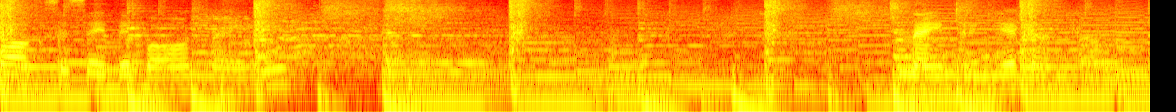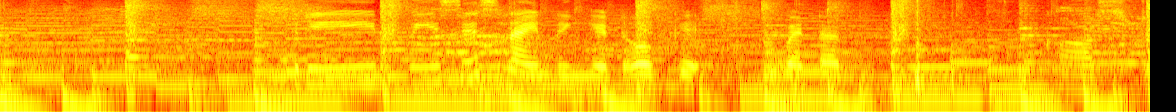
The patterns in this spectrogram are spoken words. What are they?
బాక్సెస్ అయితే బాగున్నాయి. నైన్ రింగెట్ అంట. Three pieces nine ringgit. Okay better cost.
